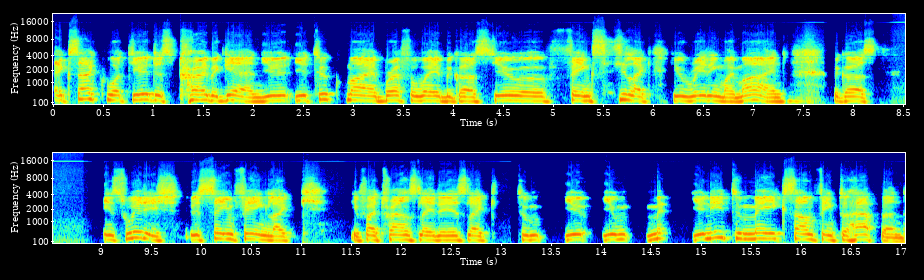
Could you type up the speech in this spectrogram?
exact what you describe again. You you took my breath away because you think like you're reading my mind. Because in Swedish, the same thing. Like if I translate it, it's like to you you you need to make something to happen.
